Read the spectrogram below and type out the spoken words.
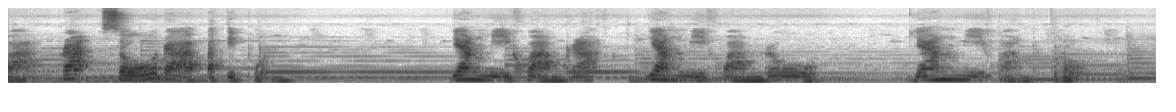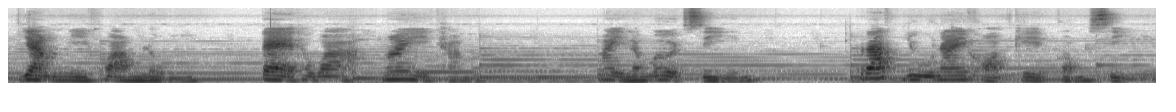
ว่าพระโสดาปติผล ยังมีความรัก ยังมีความโลภยังมีความโกรธ ยังมีความหลง แต่ทว่าไม่ทำไม่ละเมิดศีล รักอยู่ในขอบเขตของศีล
